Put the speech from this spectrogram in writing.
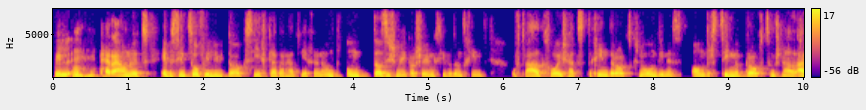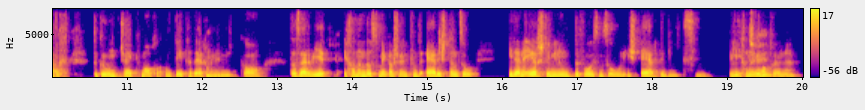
Weil mhm. er auch nicht, eben sind so viele Leute da gewesen, ich glaube, er hat wie können, und, und das ist mega schön gewesen, als das Kind auf die Welt gekommen ist, hat es der Kinderarzt genommen und in ein anderes Zimmer gebracht, um schnell einfach den Grundcheck zu machen und dort hat er mhm. mitgehen dass er wie, ich habe das mega schön gefunden, er ist dann so, in den ersten Minuten von unserem Sohn ist er dabei gewesen, weil ich nicht schön. können.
